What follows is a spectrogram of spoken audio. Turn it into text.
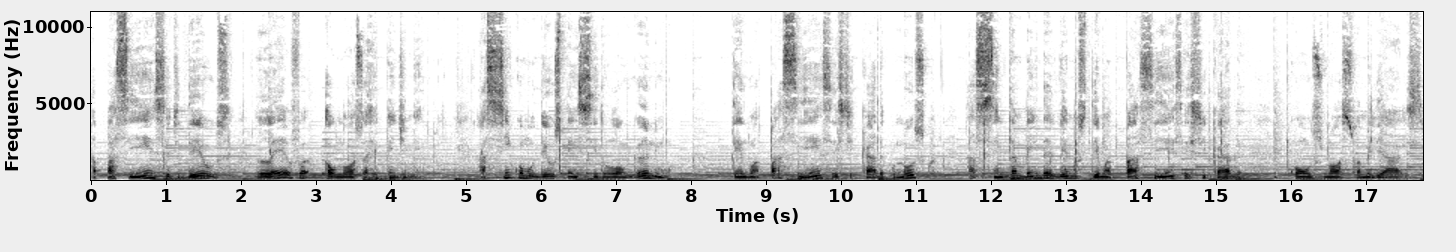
A paciência de Deus leva ao nosso arrependimento. Assim como Deus tem sido longânimo, tendo uma paciência esticada conosco, assim também devemos ter uma paciência esticada com os nossos familiares,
